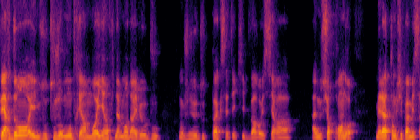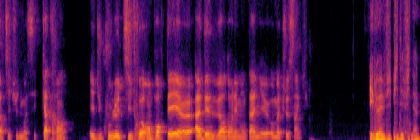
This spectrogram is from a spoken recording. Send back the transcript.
perdant et ils nous ont toujours montré un moyen finalement d'arriver au bout. Donc je ne doute pas que cette équipe va réussir à, à nous surprendre. Mais là, tant que j'ai pas mes certitudes, moi c'est 4-1 et du coup, le titre remporté euh, à Denver dans les montagnes euh, au match 5. Et le MVP des finales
